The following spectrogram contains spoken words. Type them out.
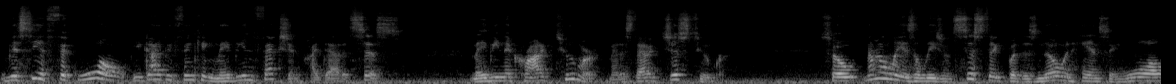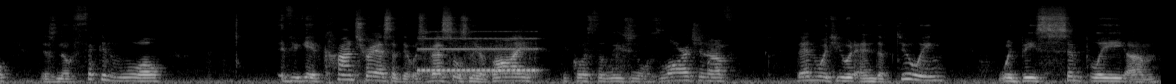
If you see a thick wall, you got to be thinking maybe infection, hydatid cysts, maybe necrotic tumor, metastatic GIST tumor. So not only is a lesion cystic, but there's no enhancing wall, there's no thickened wall. if you gave contrast, if there was vessels nearby, because the lesion was large enough, then what you would end up doing would be simply um,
